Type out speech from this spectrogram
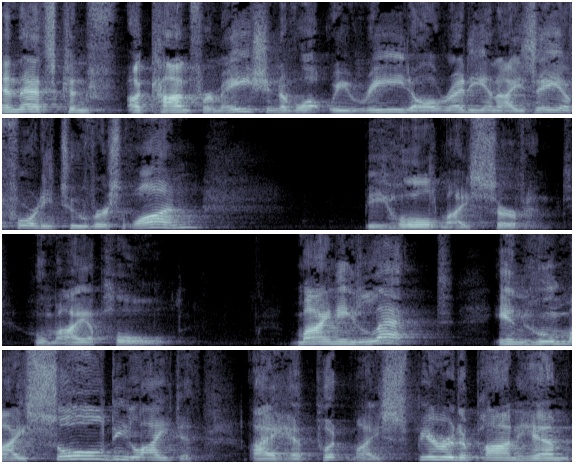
And that's conf- a confirmation of what we read already in Isaiah 42, verse 1. Behold, my servant, whom I uphold, mine elect, in whom my soul delighteth. I have put my spirit upon him.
